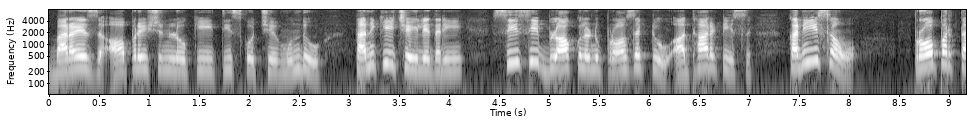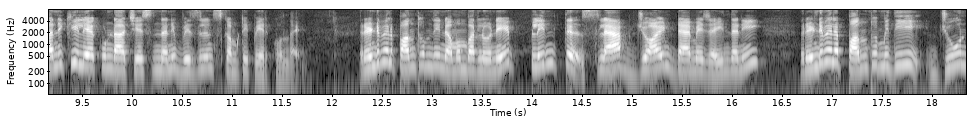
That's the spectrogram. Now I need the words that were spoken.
బరేజ్ ఆపరేషన్లోకి తీసుకొచ్చే ముందు తనిఖీ చేయలేదని సీసీ బ్లాకులను ప్రాజెక్టు అథారిటీస్ కనీసం ప్రాపర్ తనిఖీ లేకుండా చేసిందని విజిలెన్స్ కమిటీ పేర్కొంది. రెండు వేల పంతొమ్మిది నవంబర్లోనే ప్లింత్ స్లాబ్ జాయింట్ డ్యామేజ్ అయిందని రెండు వేల పంతొమ్మిది జూన్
